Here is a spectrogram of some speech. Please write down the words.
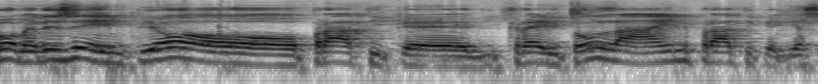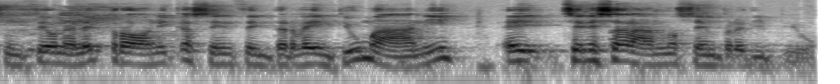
come ad esempio pratiche di credito online, pratiche di assunzione elettronica senza interventi umani e ce ne saranno sempre di più.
